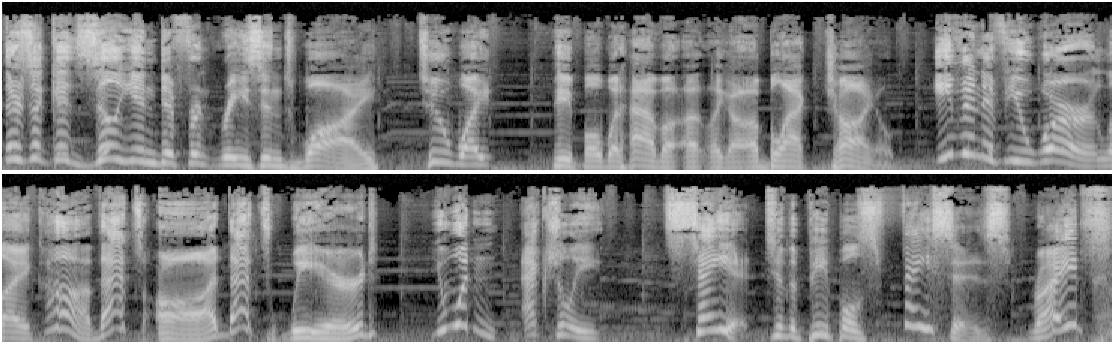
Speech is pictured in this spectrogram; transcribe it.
There's a gazillion different reasons why two white people would have a, a like a, a black child. Even if you were like, huh, that's odd, that's weird, you wouldn't actually say it to the people's faces, right?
